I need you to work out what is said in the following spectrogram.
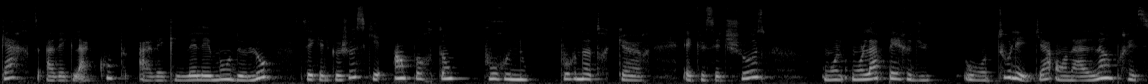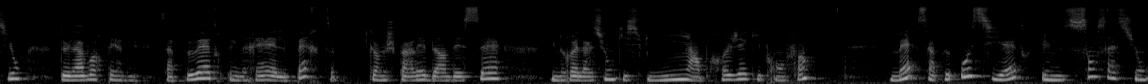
carte avec la coupe, avec l'élément de l'eau. C'est quelque chose qui est important pour nous, pour notre cœur. Et que cette chose, on, on l'a perdue. Ou en tous les cas, on a l'impression de l'avoir perdue. Ça peut être une réelle perte, comme je parlais d'un décès, une relation qui se finit, un projet qui prend fin, mais ça peut aussi être une sensation,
